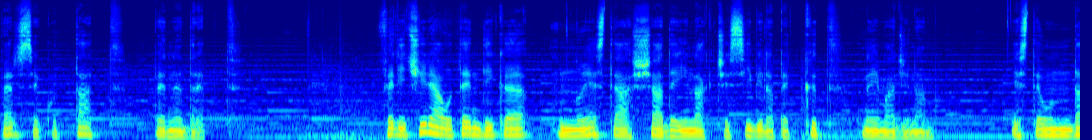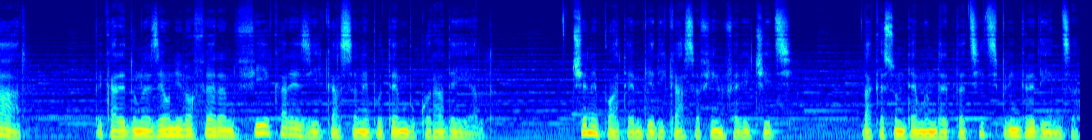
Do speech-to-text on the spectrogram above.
persecutat pe nedrept. Fericirea autentică nu este așa de inaccesibilă pe cât ne imaginăm. Este un dar pe care Dumnezeu ni-l oferă în fiecare zi ca să ne putem bucura de el. Ce ne poate împiedica să fim fericiți dacă suntem îndreptățiți prin credință?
